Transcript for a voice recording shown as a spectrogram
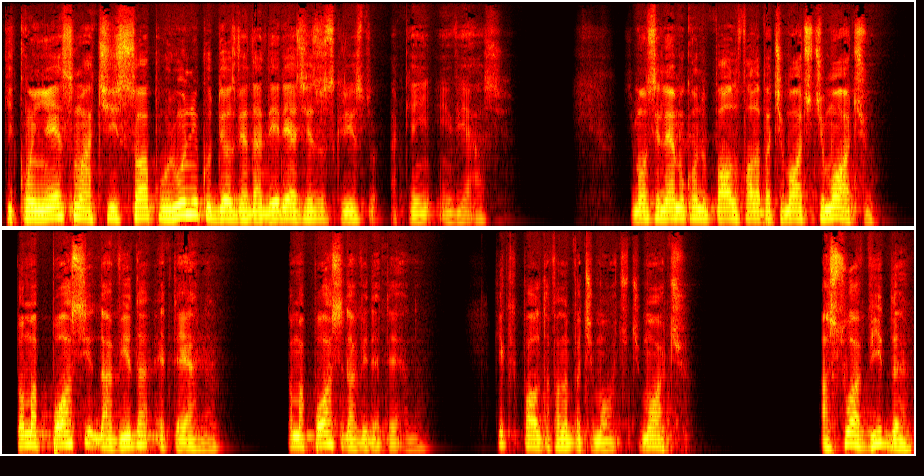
que conheçam a ti só por único Deus verdadeiro e a Jesus Cristo a quem enviaste. Irmão, se lembra quando Paulo fala para Timóteo: Timóteo, toma posse da vida eterna. Toma posse da vida eterna. O que, que Paulo está falando para Timóteo? Timóteo, a sua vida,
